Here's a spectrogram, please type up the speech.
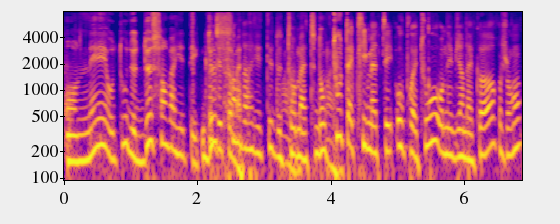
On est autour de 200 variétés. Que des 200 tomates. variétés de Voilà. tomates. Donc Voilà. tout acclimaté au Poitou, on est bien d'accord, Jean?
